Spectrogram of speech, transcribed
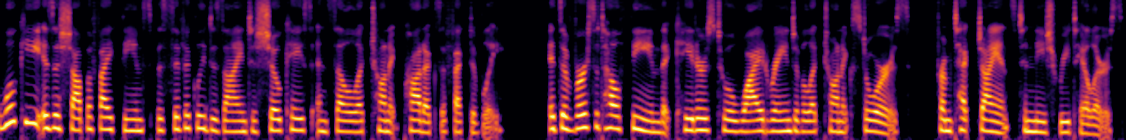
Woki is a Shopify theme specifically designed to showcase and sell electronic products effectively. It's a versatile theme that caters to a wide range of electronic stores, from tech giants to niche retailers.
